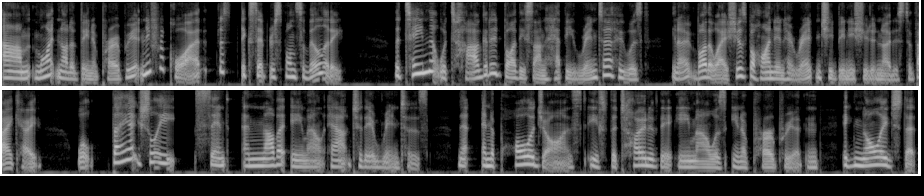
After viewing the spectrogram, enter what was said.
um, might not have been appropriate. And if required, just accept responsibility. The team that were targeted by this unhappy renter, who was, you know, by the way, she was behind in her rent and she'd been issued a notice to vacate, well, they actually sent another email out to their renters now, and apologized if the tone of their email was inappropriate and acknowledged that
